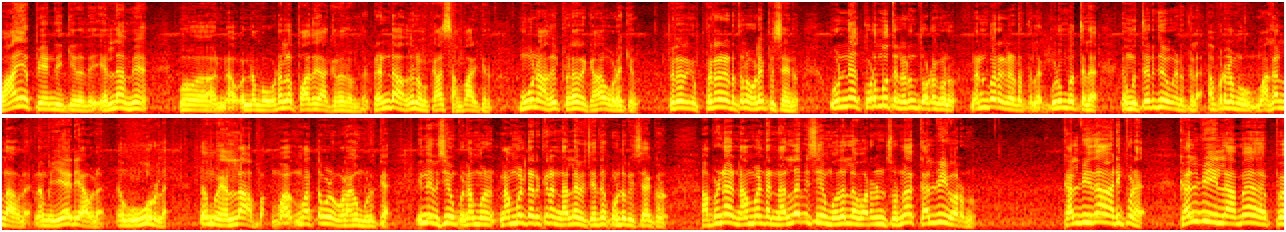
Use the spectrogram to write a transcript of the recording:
வாயை பேணிக்கிறது எல்லாமே நம்ம உடலை பாதுகாக்கிறது வந்து ரெண்டாவது நமக்காக சம்பாதிக்கணும். மூணாவது பிறருக்காக உழைக்கணும். பிறருக்கு பிறர் இடத்துல உழைப்பு செய்யணும். ஒன்று குடும்பத்திலிருந்து தொடங்கணும். நண்பர்கள் இடத்துல குடும்பத்தில் நம்ம தெரிஞ்சவங்க இடத்துல. அப்புறம் நம்ம மகல்லாவில் நம்ம ஏரியாவில் நம்ம ஊரில் நம்ம எல்லா மற்றவங்க உலகம் முழுக்க. இந்த விஷயம் இப்போ நம்ம நம்மள்ட்ட இருக்கிற நல்ல விஷயத்தை கொண்டு போய் சேர்க்கணும். அப்படின்னா நம்மள்ட்ட நல்ல விஷயம் முதல்ல வரணும்னு சொன்னால் கல்வி வரணும். கல்வி தான் அடிப்படை. கல்வி இல்லாமல் இப்போ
